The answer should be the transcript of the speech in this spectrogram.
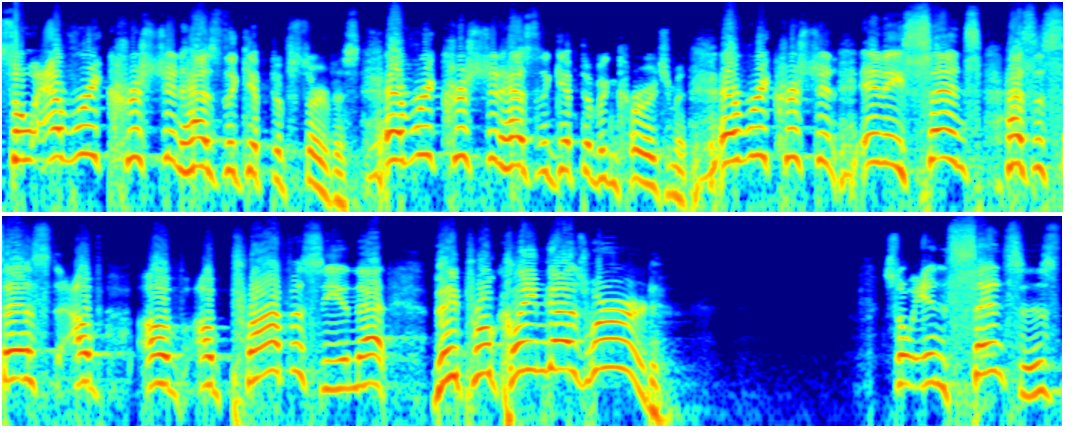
So every Christian has the gift of service. Every Christian has the gift of encouragement. Every Christian, in a sense, has a sense of, of, of prophecy in that they proclaim God's word. So, in senses,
